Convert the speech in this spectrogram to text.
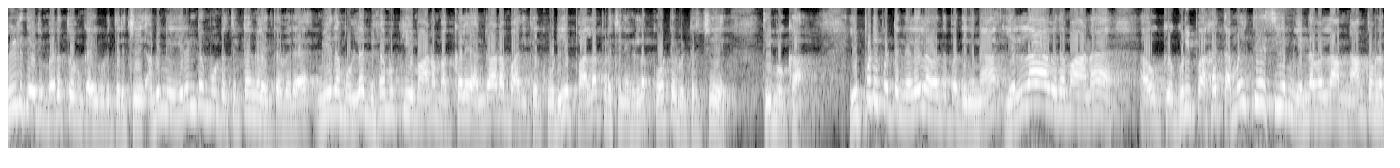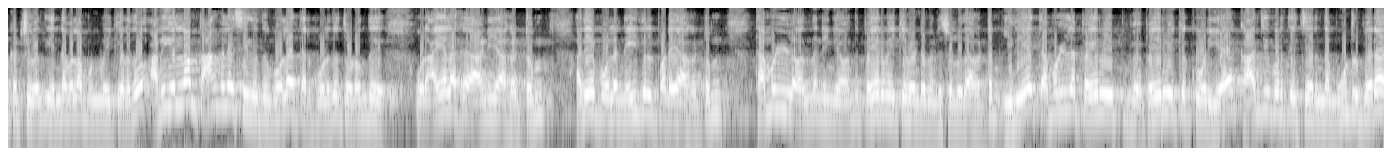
வீடு தேடி மருத்துவம் கை கொடுத்துருச்சு. அப்படின்னு இரண்டு மூன்று திட்டங்களை தவிர மீதமுள்ள மிக முக்கியமான மக்களை அன்றாடம் பாதிக்கக்கூடிய பல பிரச்சனைகளில் கோட்டை விட்டுருச்சு திமுக. இப்படிப்பட்ட நிலையில் வந்து பார்த்தீங்கன்னா எல்லா விதமான குறிப்பாக தமிழ் தேசியம் என்னவெல்லாம் நாம் தமிழர் கட்சி வந்து என்னவெல்லாம் முன்வைக்கிறதோ அதையெல்லாம் தாங்களே செய்தது போல தற்பொழுது தொடர்ந்து ஒரு அயலக படையாகட்டும் அதே போல் நெய்தல் படையாகட்டும் தமிழில் வந்து நீங்கள் வந்து பெயர் வைக்க வேண்டும் என்று சொல்வதாகட்டும் இதே தமிழில் பெயர் வைப்பு பெயர் வைக்க கோரிய காஞ்சிபுரத்தைச் சேர்ந்த மூன்று பேரை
